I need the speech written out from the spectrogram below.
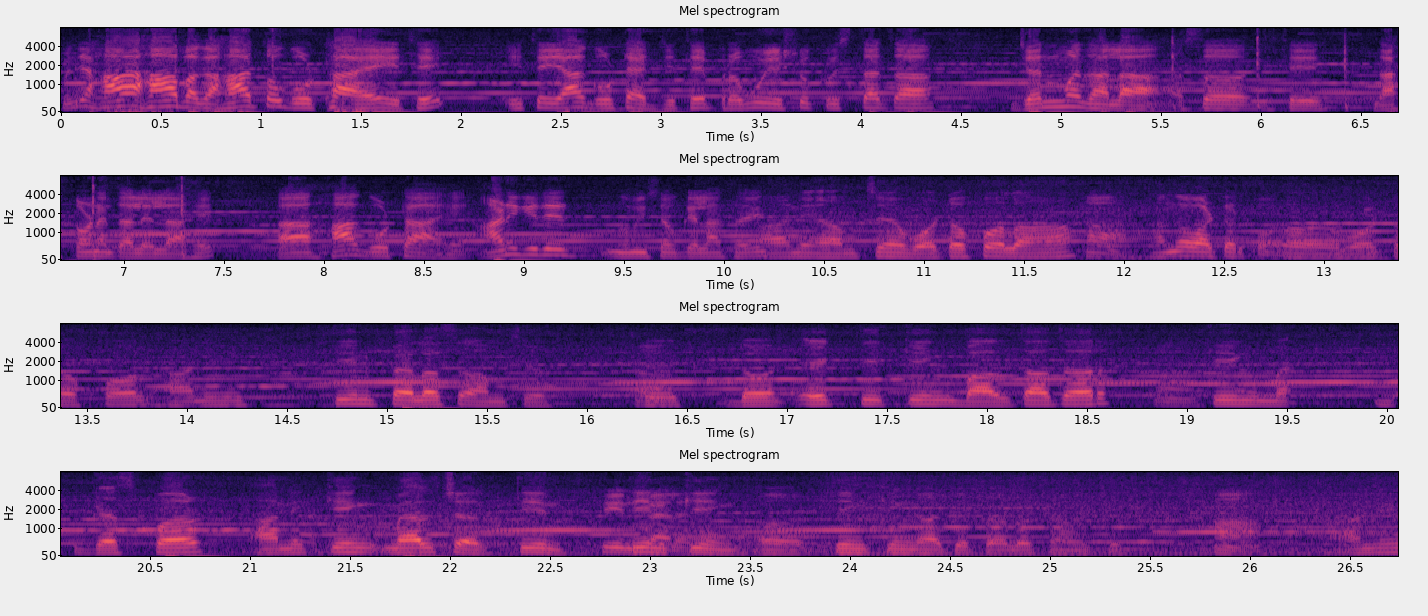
म्हणजे हा हा बघा हा तो गोठा आहे इथे इथे या गोठ्यात जिथे प्रभू येशू ख्रिस्ताचा जन्म झाला असं इथे दाखवण्यात आलेलं आहे हा हा गोठा आहे आणि किती तुम्ही शो केला थंय आनी आमचे वॉटरफॉल आहा हां हांगा वॉटरफॉल वॉटरफॉल आनी तीन पॅलस आमचे एक दोन एक ती किंग बालताजर किंग गॅस्पर आनी किंग मेल्चर तीन. तीन तीन palace. किंग. तीन किंगाचे पॅलस आमचे. हां. आनी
